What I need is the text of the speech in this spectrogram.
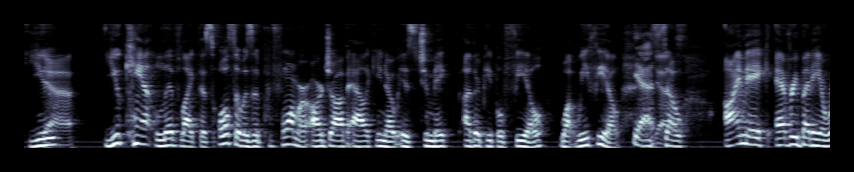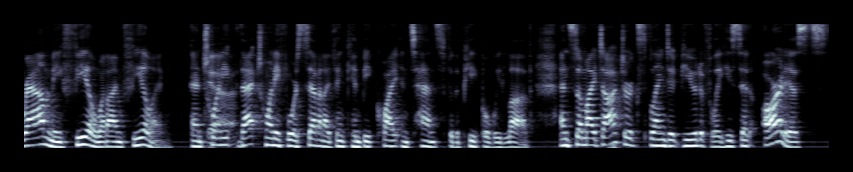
You Yeah. you can't live like this. Also, as a performer, our job, Alec, you know, is to make other people feel what we feel. Yes. And So I make everybody around me feel what I'm feeling. And 20 Yeah. that 24/7 I think can be quite intense for the people we love. And so my doctor explained it beautifully. He said artists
